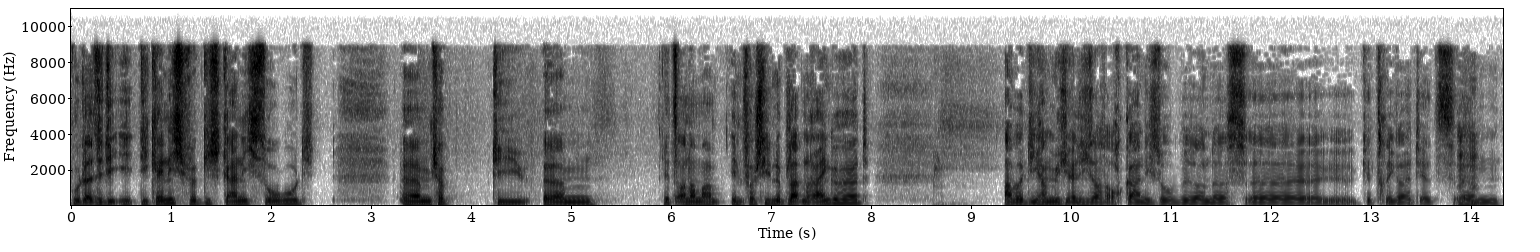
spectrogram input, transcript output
Gut, also die, die kenne ich wirklich gar nicht so gut. Ähm, ich habe die ähm, jetzt auch nochmal in verschiedene Platten reingehört. aber die haben mich ehrlich gesagt auch gar nicht so besonders äh, getriggert jetzt. Mhm. Ähm,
